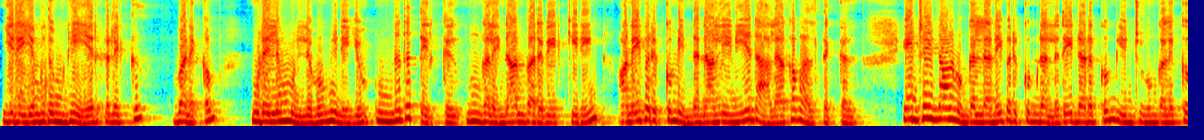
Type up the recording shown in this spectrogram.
இறையமுதும் நேயர்களுக்கு வணக்கம். உடலும் உள்ளமும் இணையும் உன்னதத்திற்கு உங்களை நான் வரவேற்கிறேன். அனைவருக்கும் இந்த நாள் இனிய நாளாக வாழ்த்துக்கள். இன்றைய நாள் உங்கள் அனைவருக்கும் நல்லதே நடக்கும் என்று உங்களுக்கு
